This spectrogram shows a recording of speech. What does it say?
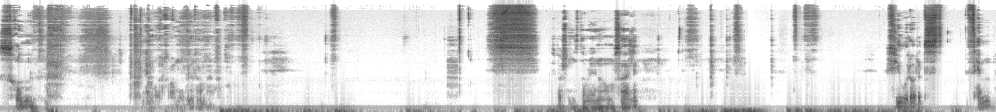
som Jeg må ha mobilen fram her. Spørs om det blir noe særlig. fjorårets fem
